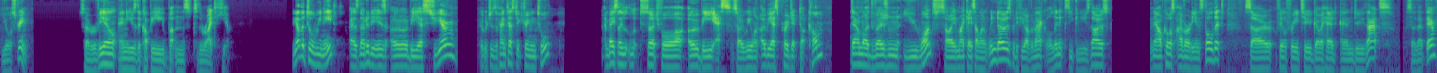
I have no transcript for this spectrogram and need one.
your stream. So reveal and use the copy buttons to the right here. The other tool we need, as noted, is OBS Studio, which is a fantastic streaming tool. And basically look to search for OBS. So we want obsproject.com download the version you want. So in my case, I want Windows, but if you have a Mac or Linux, you can use those. Now, of course, I've already installed it, so feel free to go ahead and do that. So that there.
